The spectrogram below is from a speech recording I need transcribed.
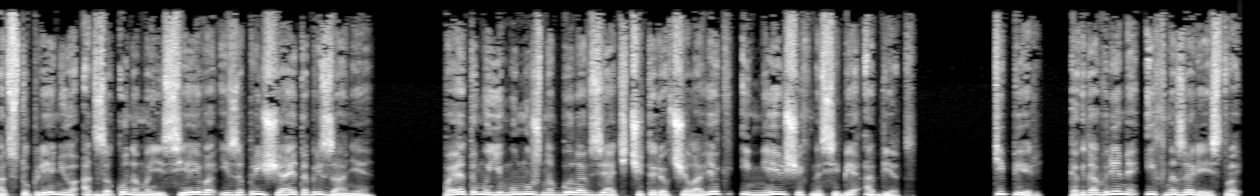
отступлению от закона Моисеева и запрещает обрезание. Поэтому ему нужно было взять четырех человек, имеющих на себе обет. Теперь, когда время их назарейства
